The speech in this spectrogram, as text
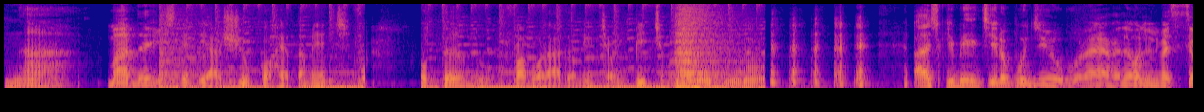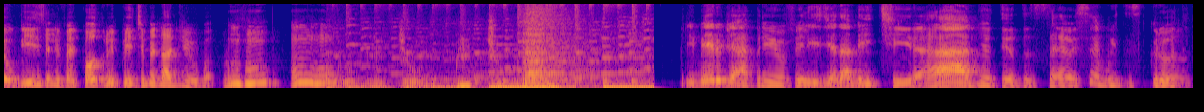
Não. Manda aí. PSDB agiu corretamente, votando favoravelmente ao impeachment. Acho que mentiram pro Dilma, né, velho? Olha, ele vai ser seu vice, ele foi contra o impeachment da Dilma. Uhum, uhum. Primeiro de abril, feliz dia da mentira. Ah, meu Deus do céu, isso é muito escroto.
